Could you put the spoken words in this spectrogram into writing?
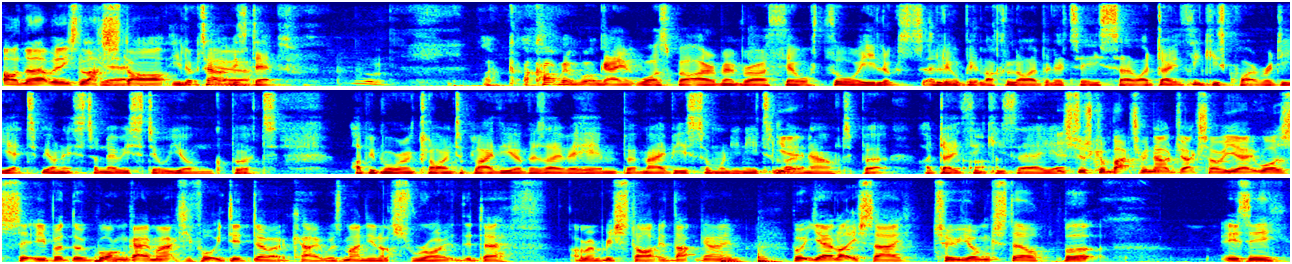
Oh no, that was his last Yeah, start. He looked out of his depth. I, I can't remember what game it was, but I remember I thought, thought he looked a little bit like a liability. So I don't think he's quite ready yet, to be honest. I know he's still young, but I'd be more inclined to play the others over him. But maybe he's someone you need to Yeah. loan out. But I don't think he's there yet. It's just come back to me now, Jack. Sorry, yeah, it was City, but the one game I actually thought he did do okay was Man United right at the death. I remember he started that game. But yeah, like you say, too young still. But is he?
